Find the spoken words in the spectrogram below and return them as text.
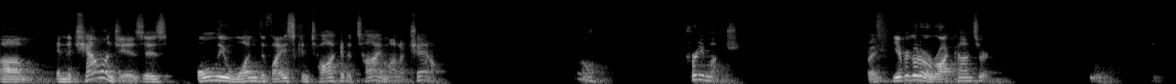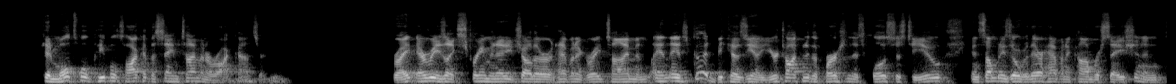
Um, and the challenge is, is only one device can talk at a time on a channel. Well, pretty much, right? You ever go to a rock concert? Can multiple people talk at the same time in a rock concert? Right? Everybody's like screaming at each other and having a great time. And, and it's good because, you know, you're talking to the person that's closest to you and somebody's over there having a conversation. And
